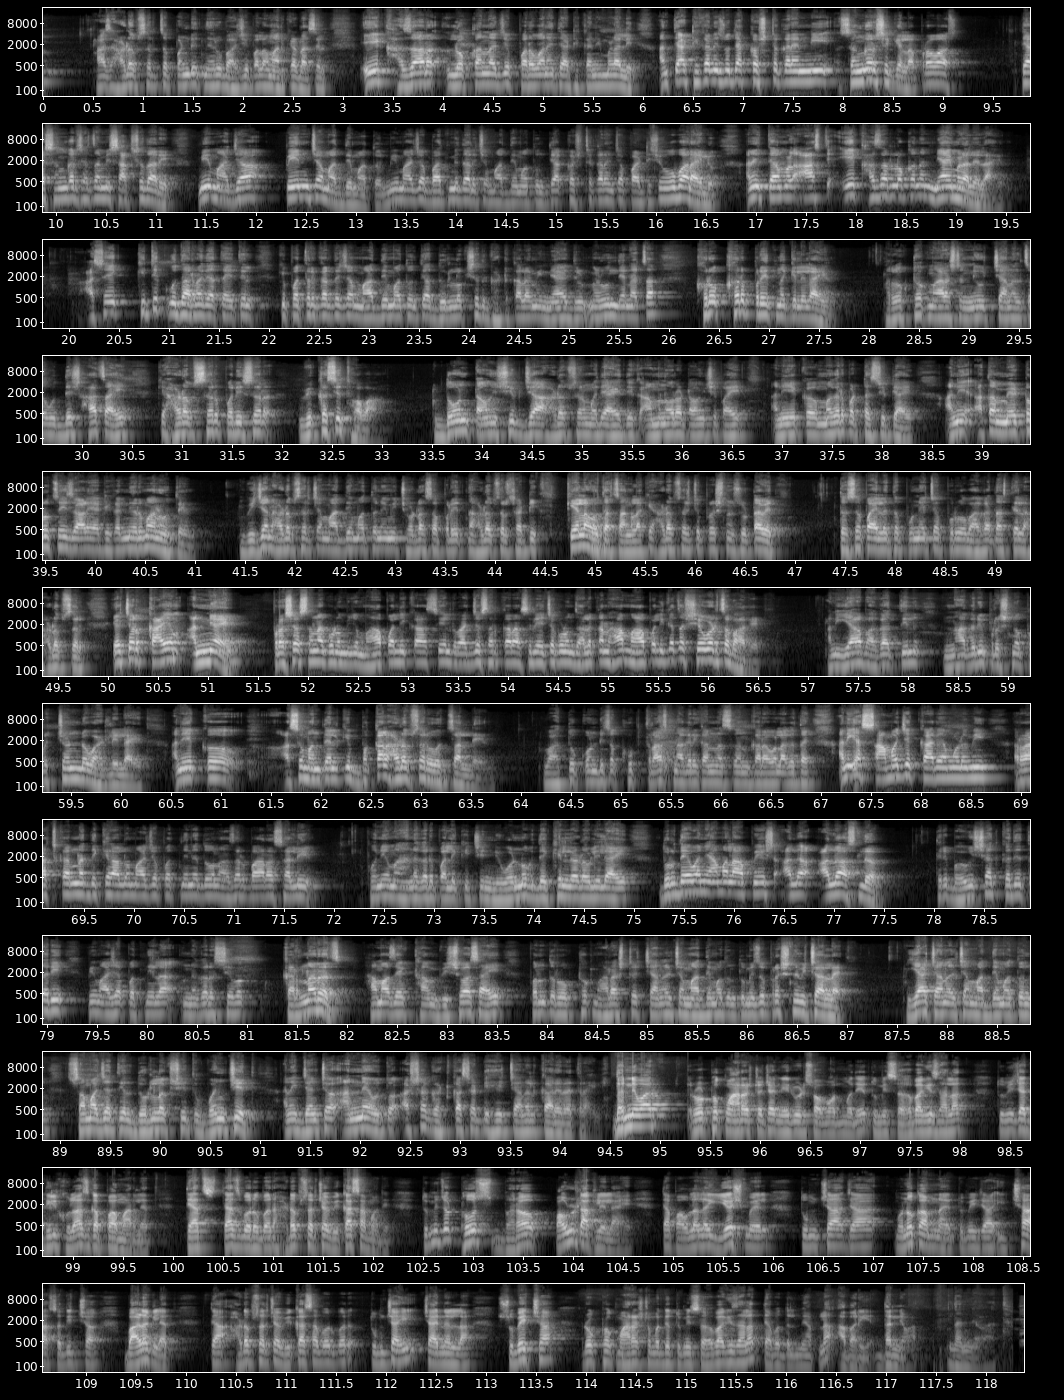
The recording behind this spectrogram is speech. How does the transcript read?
आज हडपसरचं पंडित नेहरू भाजीपाला मार्केट असेल एक हजार लोकांना जे परवाने त्या ठिकाणी मिळाले आणि त्या ठिकाणी जो त्या कष्टकऱ्यांनी संघर्ष केला प्रवास त्या संघर्षाचा मी साक्षीदार आहे. मी माझ्या पेनच्या माध्यमातून मी माझ्या बातमीदारीच्या माध्यमातून त्या कष्टकऱ्यांच्या पाठीशी उभा राहिलो आणि त्यामुळे आज त्या एक हजार लोकांना न्याय मिळालेला आहे. असे एक कितीक उदाहरणं देता येतील की पत्रकारितेच्या माध्यमातून त्या दुर्लक्षित घटकाला मी न्याय दे- मिळवून देण्याचा खरोखर प्रयत्न केलेला आहे. रोखठोक महाराष्ट्र न्यूज चॅनलचा उद्देश हाच आहे की हडपसर परिसर विकसित व्हावा. दोन टाउनशिप ज्या हडपसरमध्ये आहेत एक अमनोरा टाउनशिप आहे आणि एक मगरपट्टा सिटी आहे. आणि आता मेट्रोचंही जाळ या ठिकाणी निर्माण होते. विजन हडपसरच्या माध्यमातून मी छोटासा प्रयत्न हडपसरसाठी केला होता चांगला की हडपसरचे प्रश्न सुटावेत. तसं पाहिलं तर पुण्याच्या पूर्व भागात असलेला हडपसर याच्यावर कायम अन्याय प्रशासनाकडून म्हणजे महापालिका असेल राज्य सरकार असेल याच्याकडून झालं कारण हा महापालिकेचा शेवटचा भाग आहे. आणि या भागातील नागरी प्रश्न प्रचंड वाढलेले आहेत. आणि एक असं म्हणता येईल की बकाल हडपसर होत चालले आहे वाहतूक कोंडीचा खूप त्रास नागरिकांना सहन करावा लागत आहे. आणि या सामाजिक कार्यामुळे मी राजकारणात देखील आलो. माझ्या पत्नीने दोन हजार बारा साली पुणे महानगरपालिकेची निवडणूक देखील लढवलेली आहे. दुर्दैवाने आम्हाला अपयश आलं आलं असलं तरी भविष्यात कधीतरी मी माझ्या पत्नीला नगरसेवक करणारच हा माझा एक ठाम विश्वास आहे. परंतु रोखठोक महाराष्ट्र चॅनलच्या माध्यमातून तुम्ही जो प्रश्न विचारला आहे या चॅनलच्या माध्यमातून समाजातील दुर्लक्षित वंचित आणि ज्यांच्यावर अन्याय होतो अशा घटकासाठी हे चॅनल कार्यरत राहील. धन्यवाद. रोडठोक महाराष्ट्राच्या निर्भीड संवादमध्ये तुम्ही सहभागी झालात. तुम्ही ज्या दिलखुलास गप्पा मारल्यात त्याच त्याचबरोबर हडपसरच्या विकासामध्ये तुम्ही जो ठोस भराव पाऊल टाकलेला आहे त्या पावलाला यश मिळेल. तुमच्या ज्या मनोकामना आहेत तुम्ही ज्या इच्छा सदिच्छा बाळगल्यात त्या हडपसरच्या विकासाबरोबर तुमच्याही चॅनलला शुभेच्छा. रोकठोक महाराष्ट्रामध्ये तुम्ही सहभागी झालात. त्याबद्दल मी आपला आभारी आहे. धन्यवाद. धन्यवाद.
